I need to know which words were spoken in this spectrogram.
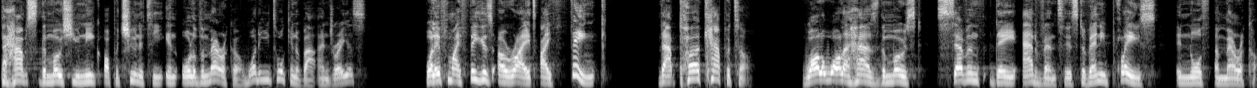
perhaps the most unique opportunity in all of America. What are you talking about, Andreas? Well, if my figures are right, I think that per capita, Walla Walla has the most Seventh day Adventist of any place in North America.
